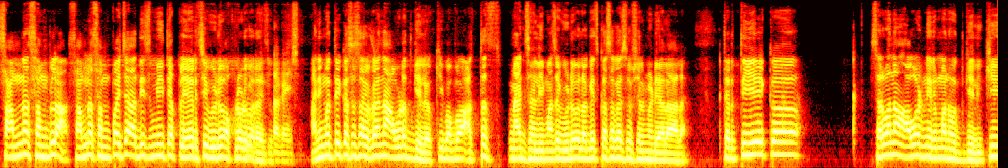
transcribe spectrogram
सामना संपला सामना संपायच्या आधीच मी त्या प्लेअरचे व्हिडिओ अपलोड करायचो. आणि मग ते कसं सगळ्यांना आवडत गेलं की बाबा आत्ताच मॅच झाली माझा व्हिडिओ लगेच कसा काय सोशल मीडियाला आला तर ती एक सर्वांना आवड निर्माण होत गेली की.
